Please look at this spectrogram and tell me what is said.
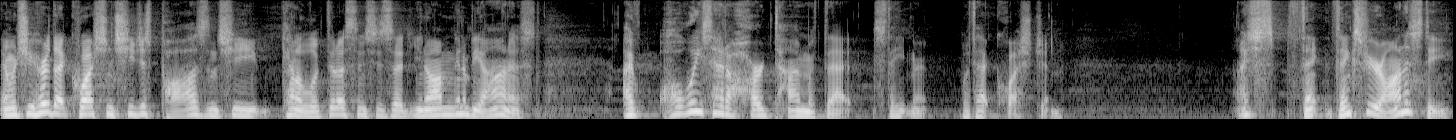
And when she heard that question, she just paused and she kind of looked at us and she said, You know, I'm going to be honest. I've always had a hard time with that statement, with that question. I just, th- thanks for your honesty.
